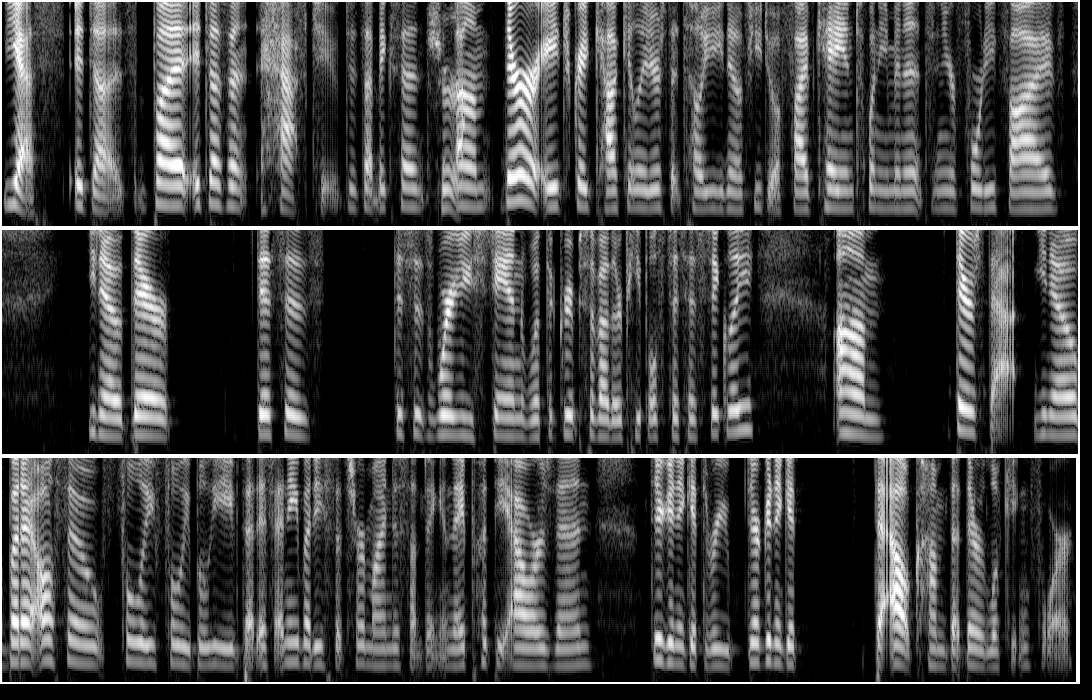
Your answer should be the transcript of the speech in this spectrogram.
Yes, it does, but it doesn't have to. Does that make sense? Sure. Um, there are age grade calculators that tell you, you know, if you do a 5K in 20 minutes and you're 45, you know, there, this is this is where you stand with the groups of other people statistically. Um, there's that, you know, but I also fully, fully believe that if anybody sets their mind to something and they put the hours in, they're going to get the re- they're going to get the outcome that they're looking for.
